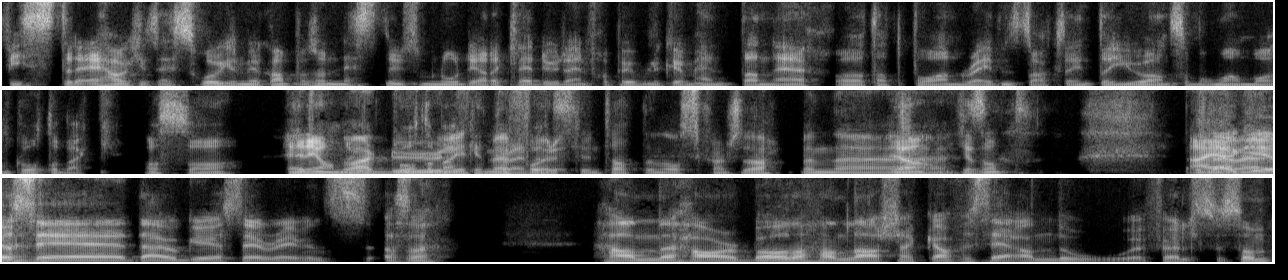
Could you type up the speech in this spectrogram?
visste det. Jeg, har ikke, jeg så ikke så mye kamp, men så nesten ut som noe de hadde kledd ut en fra publikum, henta han ned og tatt på han Ravenstock og intervjua han som om han var en quarterback. Og så er de Nå er du litt mer forutinntatt enn oss, kanskje, da. Men uh, Ja, ikke sant? Nei, det, er jo gøy å se, det er jo gøy å se Ravens Altså, han Harbo, han lar seg ikke affisere av noe, føles det som.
